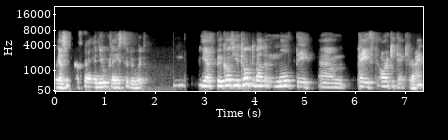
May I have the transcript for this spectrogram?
is it just a new place to do it? Yes, because you talked about a multi-paced um, architecture, yeah. right?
